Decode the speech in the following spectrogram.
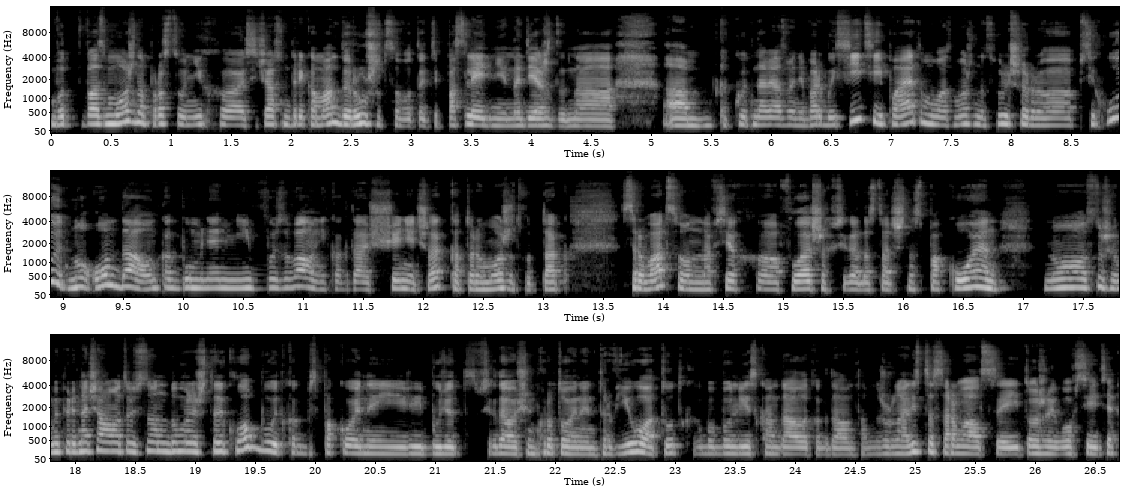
вот, возможно, просто у них э, сейчас внутри команды рушатся вот эти последние надежды на э, какое-то навязывание борьбы Сити, и поэтому, возможно, Сульшер э, психует, но он, да, он как бы у меня не вызывал никогда ощущения человека, который может вот так срываться, он на всех э, флешах всегда достаточно спокоен, но, слушай, мы перед началом этого сезона думали, что и Клоп будет как бы спокойный и будет всегда очень крутой на интервью, а тут как бы были скандалы, когда он там на журналиста сорвался, и тоже его все эти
